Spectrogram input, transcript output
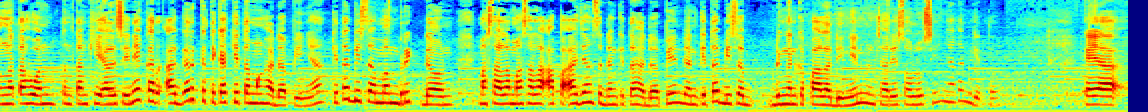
pengetahuan tentang KLC ini agar ketika kita menghadapinya kita bisa membreakdown masalah-masalah apa aja yang sedang kita hadapin dan kita bisa dengan kepala dingin mencari solusinya kan gitu. Kayak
